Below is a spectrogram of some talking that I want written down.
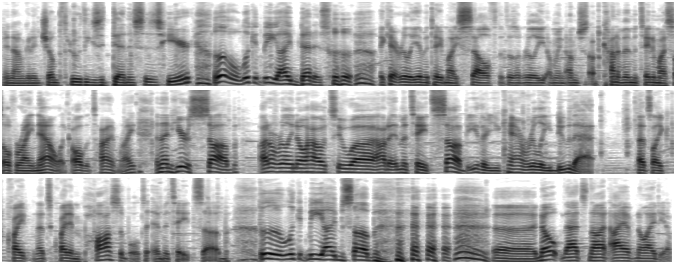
And I'm gonna jump through these Denises here. Oh, look at me, I'm Denis. I can't really imitate myself. That doesn't really, I mean, I'm just, I'm kind of imitating myself right now, like all the time, right? And then here's Sub. I don't really know how to, uh, how to imitate Sub either. You can't really do that. That's like quite that's quite impossible to imitate sub. Look at me, I'm sub. uh, nope, that's not. I have no idea.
